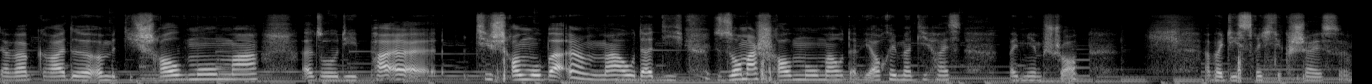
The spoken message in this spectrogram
Da war gerade äh, die Schraubenoma, also die pa äh, die Schraubenoma oder die Sommerschraubenoma oder wie auch immer die heißt, bei mir im Shop. Aber die ist richtig scheiße.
